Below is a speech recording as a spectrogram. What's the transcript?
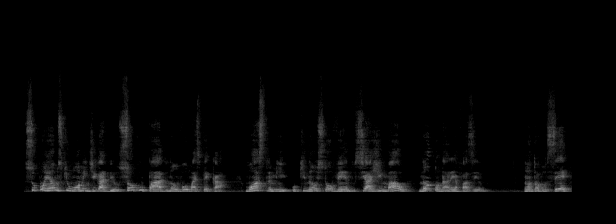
Suponhamos que um homem diga a Deus: Sou culpado, não vou mais pecar. Mostra-me o que não estou vendo. Se agir mal, não tornarei a fazê-lo. Quanto a você,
